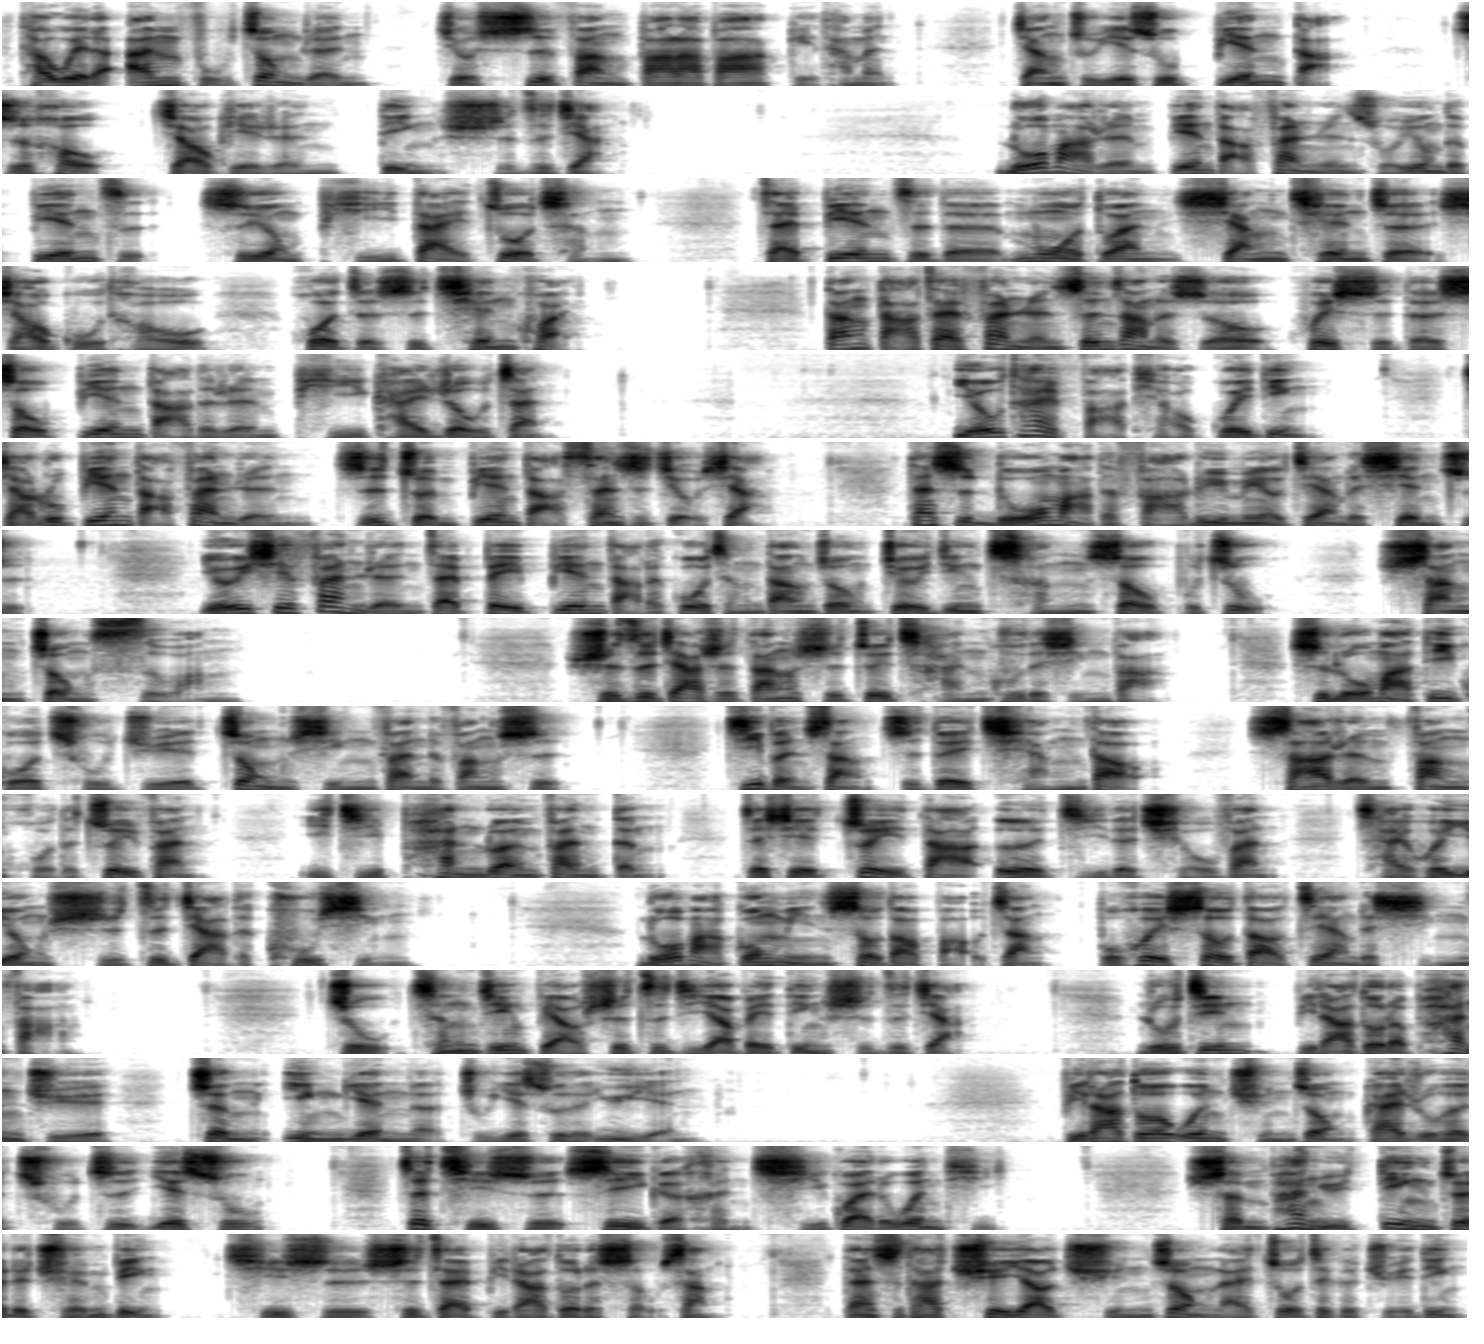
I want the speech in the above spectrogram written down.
他为了安抚众人，就释放巴拉巴给他们，将主耶稣鞭打之后交给人钉十字架。罗马人鞭打犯人所用的鞭子是用皮带做成。在鞭子的末端镶嵌着小骨头或者是铅块，当打在犯人身上的时候，会使得受鞭打的人皮开肉绽。犹太法条规定，假如鞭打犯人，只准鞭打三十九下，但是罗马的法律没有这样的限制。有一些犯人在被鞭打的过程当中就已经承受不住，伤重死亡。十字架是当时最残酷的刑罚。是罗马帝国处决重刑犯的方式，基本上只对强盗、杀人放火的罪犯以及叛乱犯等这些罪大恶极的囚犯才会用十字架的酷刑。罗马公民受到保障，不会受到这样的刑罚。主曾经表示自己要被钉十字架，如今比拉多的判决正应验了主耶稣的预言。比拉多问群众该如何处置耶稣。这其实是一个很奇怪的问题。审判与定罪的权柄其实是在比拉多的手上，但是他却要群众来做这个决定。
